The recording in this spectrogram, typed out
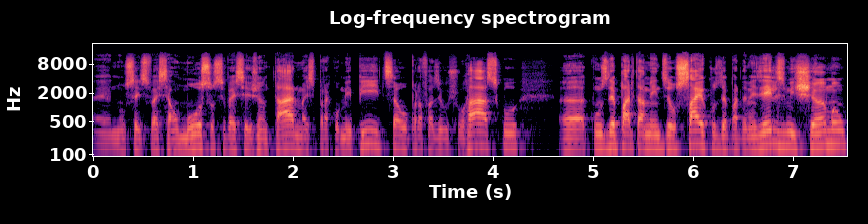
eh, não sei se vai ser almoço ou se vai ser jantar, mas para comer pizza ou para fazer o churrasco. Ah, com os departamentos, eu saio com os departamentos, eles me chamam.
